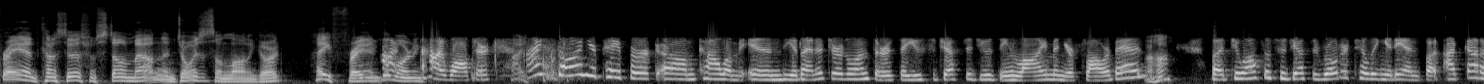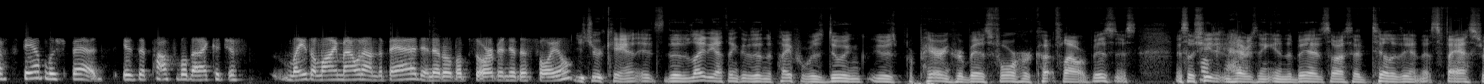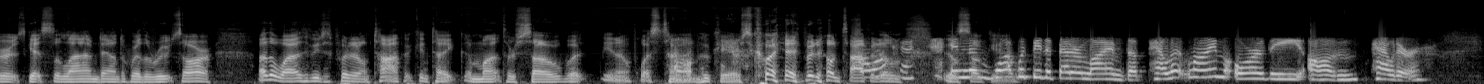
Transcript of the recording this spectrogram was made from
Fran comes to us from Stone Mountain and joins us on Lawn and Garden. Hey, Fran. Good morning. Hi, Walter. Hi. I saw in your paper um, column in the Atlanta Journal on Thursday you suggested using lime in your flower beds. Uh huh. But you also suggested rototilling it in. But I've got established beds. Is it possible that I could just lay the lime out on the bed and it'll absorb into the soil? You sure can. It's the lady I think that was in the paper was doing was preparing her beds for her cut flower business, and so she didn't have everything in the bed. So I said, till it in. That's faster. It gets the lime down to where the roots are. Otherwise, if you just put it on top, it can take a month or so. But you know, what's time? Who cares? Go ahead, put it on top, Oh, and it'll, it'll and then in. what would be the better lime, the pellet lime or the um, powder?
